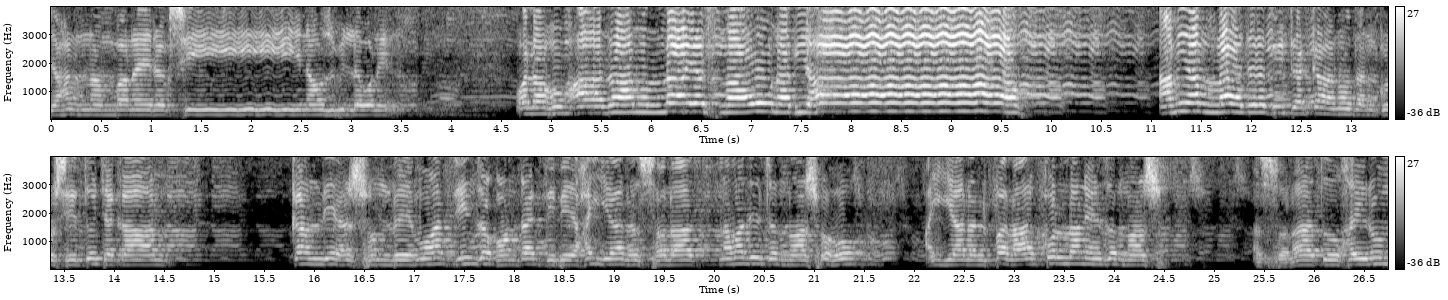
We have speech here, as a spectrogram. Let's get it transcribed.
জাহান নাম বানাই রাখছি নাউজবিল্লা বলে ওলাহুম আজানুল্লাহ আমি আল্লাহ এদের দুইটা কানও দান করছি, দুইটা কান। কান দিয়া শুনবে, মুয়াজ্জিন যখন ডাক দিবে, হাইয়াল সলাদ নামাজের জন্য আসো। হাইয়াল আল পালা কল্যাণের জন্য আসো। আসসালাতু খায়রুম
